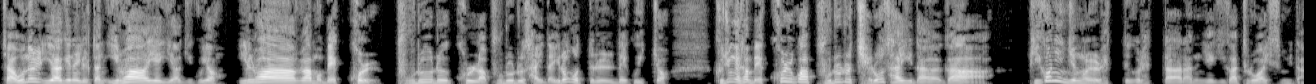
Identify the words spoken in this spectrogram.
자 오늘 이야기는 일단 1화의 이야기고요. 1화가 뭐 맥콜, 부르르 콜라, 부르르 사이다 이런 것들을 내고 있죠. 그 중에서 맥콜과 부르르 제로 사이다가 비건 인증을 획득을 했다라는 얘기가 들어와 있습니다.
